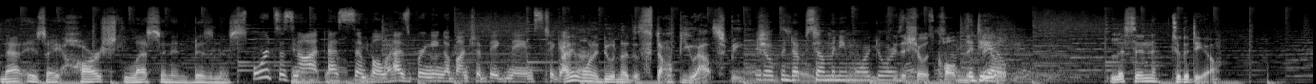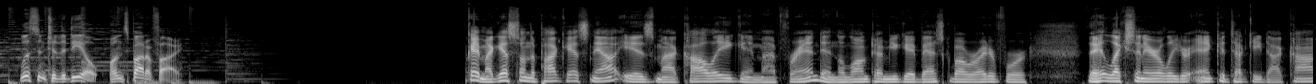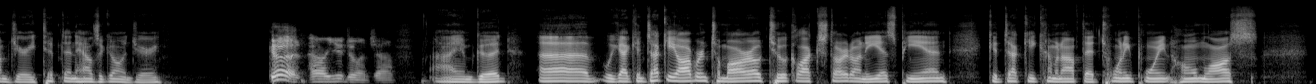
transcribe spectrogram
That is a harsh lesson in business. Sports is not And, uh, as you simple know, I- as bringing a bunch of big names together. I didn't want to do another stomp you out speech. It opened up so many more doors. The show is called The Deal. Listen to the deal. Listen to the deal on Spotify. Okay, my guest on the podcast now is my colleague and my friend and the longtime UK basketball writer for the Lexington Herald Leader and Kentucky.com, Jerry Tipton. How's it going, Jerry? Good. How are you doing, John? I am good. Uh, we got Kentucky Auburn tomorrow, two o'clock start on ESPN. Kentucky coming off that twenty point home loss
